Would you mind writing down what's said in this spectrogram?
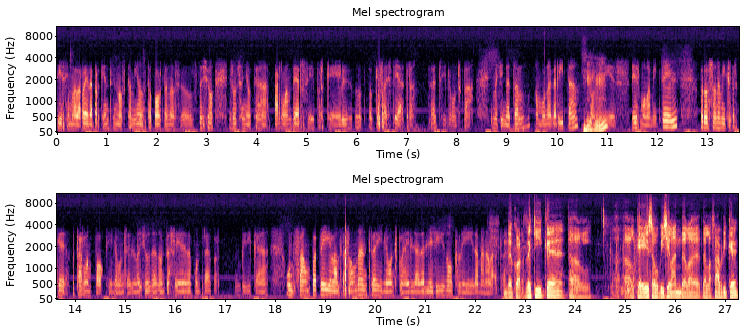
diguéssim, la barrera perquè entrin els camions que porten els, els d'això, és un senyor que parla en vers i perquè ell el, el que fa és teatre, saps? I llavors, clar, imagina't-el amb una garita, doncs, Mhm. és, és molt amic d'ell, però són amics perquè parlen poc, i llavors ell l'ajuda doncs, a fer de contra per, Vull dir que un fa un paper i l'altre fa un altre i llavors, clar, ell ha de llegir el que li demana l'altre. D'acord, d'aquí que el, el que és el vigilant de la, de la fàbrica,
